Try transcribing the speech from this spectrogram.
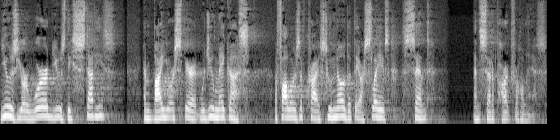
use your word, use these studies, and by your Spirit, would you make us the followers of Christ who know that they are slaves sent and set apart for holiness.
